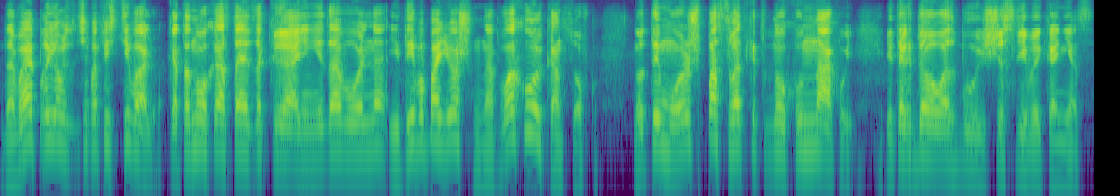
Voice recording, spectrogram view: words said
давай пройдемся по фестивалю, Катаноха останется крайне недовольна, и ты попадешь на плохую концовку. Но ты можешь послать Катаноху нахуй, и тогда у вас будет счастливый конец.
